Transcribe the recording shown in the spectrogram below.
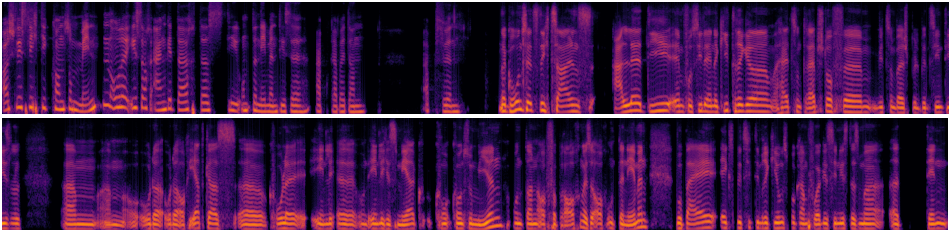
ausschließlich die Konsumenten oder ist auch angedacht, dass die Unternehmen diese Abgabe dann abführen? Na, grundsätzlich zahlen es alle, die ähm, fossile Energieträger, Heiz- und Treibstoffe, wie zum Beispiel Benzin, Diesel, ähm, ähm, oder, oder auch Erdgas, äh, Kohle ähnlich, äh, und ähnliches mehr ko konsumieren und dann auch verbrauchen, also auch Unternehmen, wobei explizit im Regierungsprogramm vorgesehen ist, dass man äh, denn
